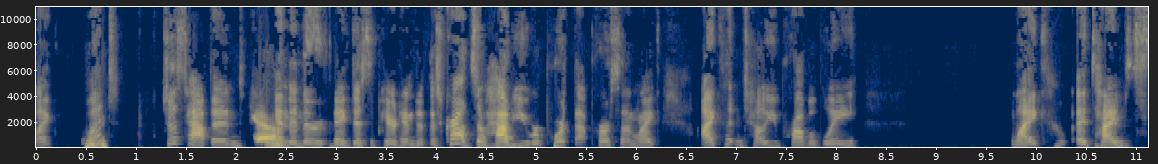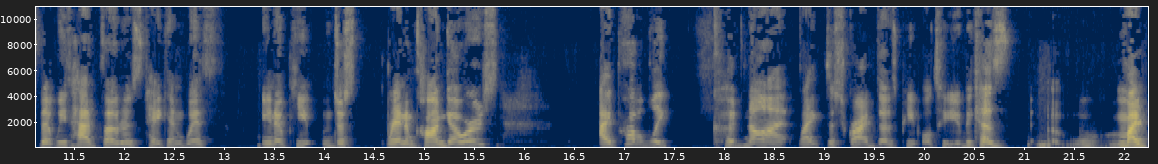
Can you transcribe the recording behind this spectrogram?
Like what just happened? Yeah. And then they're they've disappeared into this crowd. So how do you report that person? Like i couldn't tell you probably like at times that we've had photos taken with you know pe- just random con goers i probably could not like describe those people to you because uh, my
